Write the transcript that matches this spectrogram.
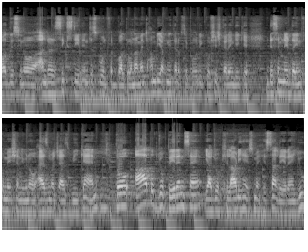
for this you know under sixteen inter school football tournament हम भी अपनी तरफ़ से पूरी कोशिश करेंगे कि disseminate the information you know as much as we can तो आप जो पेरेंट्स हैं या जो खिलाड़ी हैं, इसमें हिस्सा ले रहे हैं यू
